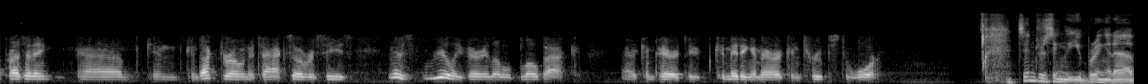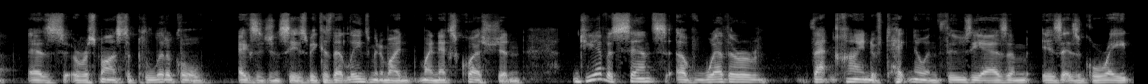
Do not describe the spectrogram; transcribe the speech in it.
president uh, can conduct drone attacks overseas. There's really very little blowback uh, compared to committing American troops to war. It's interesting that you bring it up as a response to political exigencies because that leads me to my, my next question. Do you have a sense of whether that kind of techno enthusiasm is as great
